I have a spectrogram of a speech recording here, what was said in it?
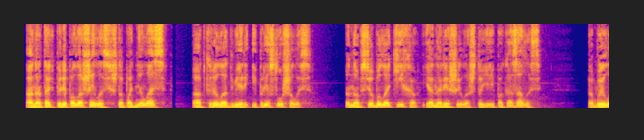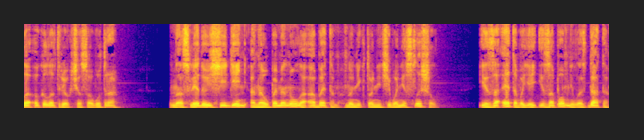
Она так переполошилась, что поднялась, открыла дверь и прислушалась. Но все было тихо, и она решила, что ей показалось. Было около трех часов утра. На следующий день она упомянула об этом, но никто ничего не слышал. Из-за этого ей и запомнилась дата.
